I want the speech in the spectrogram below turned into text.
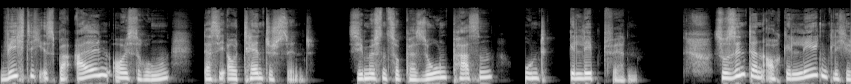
Wichtig ist bei allen Äußerungen, dass sie authentisch sind. Sie müssen zur Person passen und gelebt werden. So sind dann auch gelegentliche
